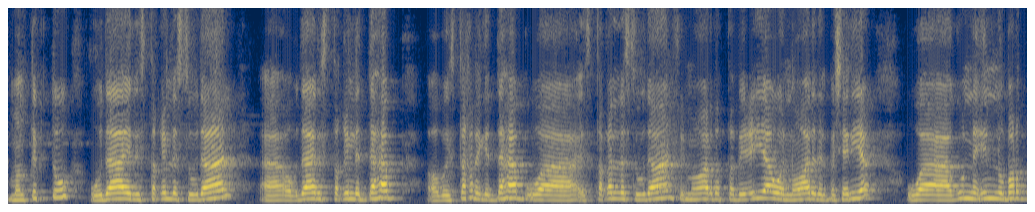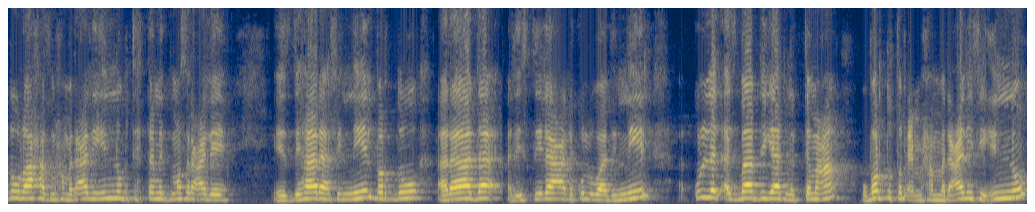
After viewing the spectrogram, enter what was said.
منطقته وداير يستقل السودان آه وداير يستغل الذهب ويستخرج الذهب واستغل السودان في الموارد الطبيعية والموارد البشرية. وقلنا إنه برضه لاحظ محمد علي إنه بتعتمد مصر عليه. ازدهارها في النيل برضو أراد الاستيلاء على كل وادي النيل. كل الأسباب دي جات مجتمعة وبرضو طبعا محمد علي في إنه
